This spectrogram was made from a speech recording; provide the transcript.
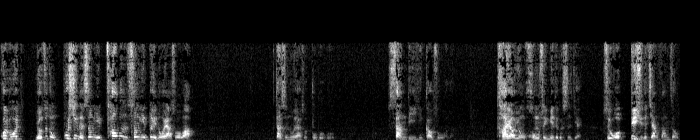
会不会有这种不幸的声音、操纵的声音对挪亚说话？但是挪亚说：“不不不，上帝已经告诉我了，他要用洪水灭这个世界，所以我必须得降方舟。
